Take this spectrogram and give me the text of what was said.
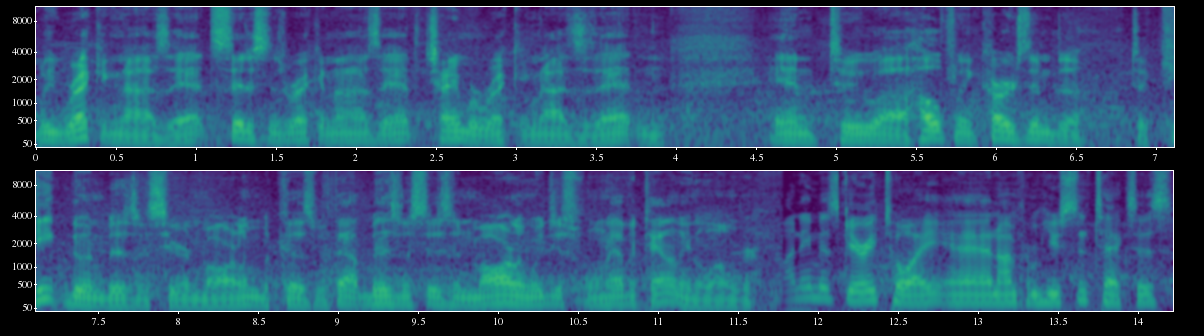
we recognize that citizens recognize that the chamber recognizes that, and and to uh, hopefully encourage them to to keep doing business here in Marlin because without businesses in Marlin, we just won't have a town any longer. My name is Gary Toy, and I'm from Houston, Texas,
